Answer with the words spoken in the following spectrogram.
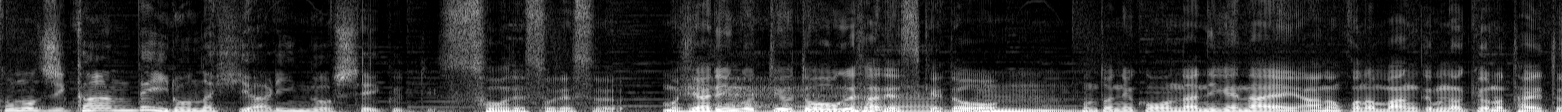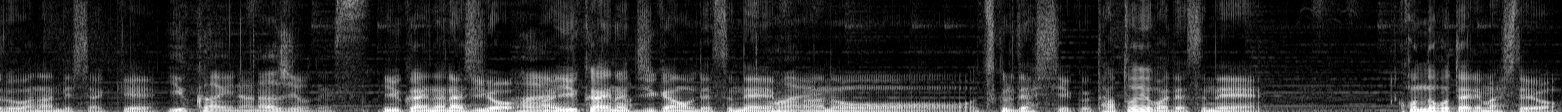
その時間でいろんなヒアリングをしていくっていう。そうですそうです。もうヒアリングっていうと大げさですけど、うん、本当にこう何気ないあのこの番組の今日のタイトルは何でしたっけ？愉快なラジオです。愉快なラジオ、はい、愉快な時間をですね、はい、あの作り出していく。例えばですねこんなことやりましたよ、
